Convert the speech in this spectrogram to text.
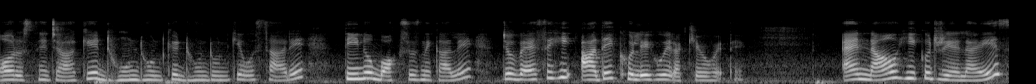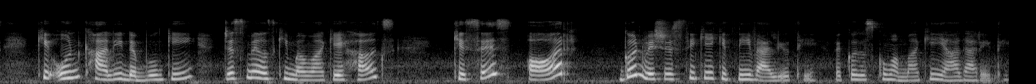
और उसने जाके ढूंढ ढूंढ के, ढूंढ ढूंढ के वो सारे तीनों बॉक्सेस निकाले, जो वैसे ही आधे खुले हुए रखे हुए थे। And now he could realize कि उन खाली डब्बों की, जिसमें उसकी ममा के हग्स किसेस और गुड विशेस थी कि कितनी वैल्यू थी बिकॉज़ उसको मम्मा की याद आ रही थी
